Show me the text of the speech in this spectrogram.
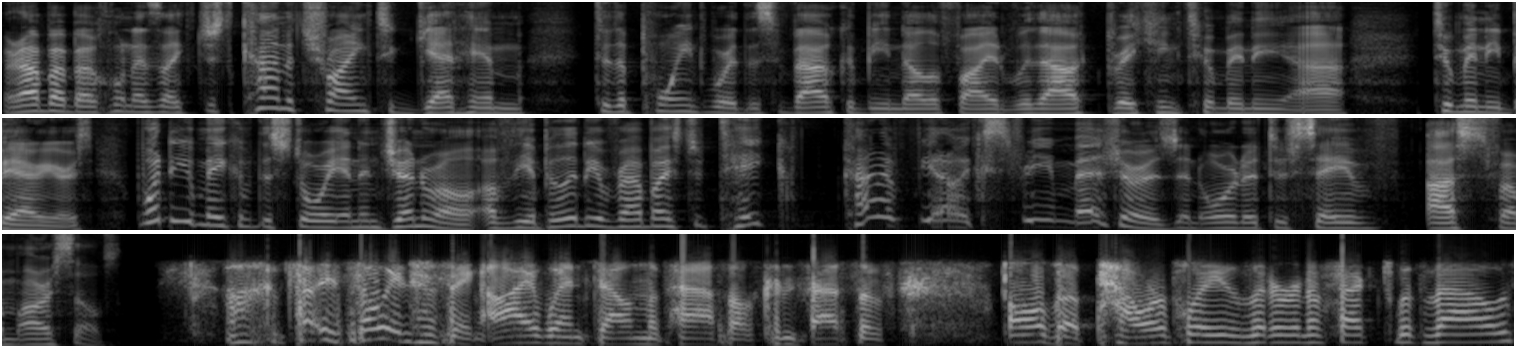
and Rabbi bar Huna is like just kind of trying to get him to the point where this vow could be nullified without breaking too many uh, too many barriers. What do you make of the story and in general of the ability of rabbis to take kind of, you know, extreme measures in order to save us from ourselves? Uh, it's so interesting. I went down the path, I'll confess, of all the power plays that are in effect with vows.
